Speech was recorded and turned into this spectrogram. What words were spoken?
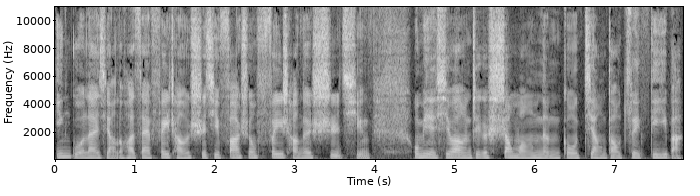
英国来讲的话，在非常时期发生非常的事情，我们也希望这个伤亡能够降到最低吧。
